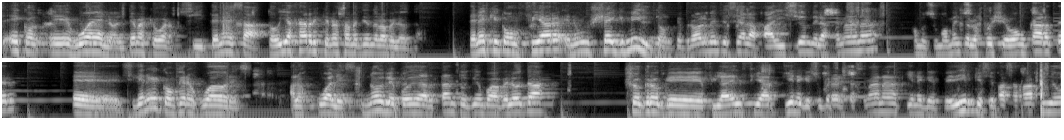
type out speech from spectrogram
es, bueno. El tema es que, bueno, si tenés a Tobias Harris que no está metiendo la pelota, tenés que confiar en un Jake Milton, que probablemente sea la aparición de la semana, como en su momento lo fue Jevon Carter. Eh, si tenés que confiar en jugadores a los cuales no le podés dar tanto tiempo a la pelota, yo creo que Filadelfia tiene que superar esta semana, tiene que pedir que se pase rápido.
